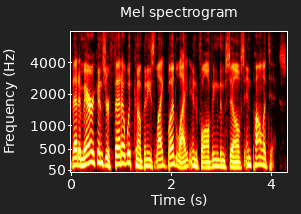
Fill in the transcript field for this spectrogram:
that Americans are fed up with companies like Bud Light involving themselves in politics.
